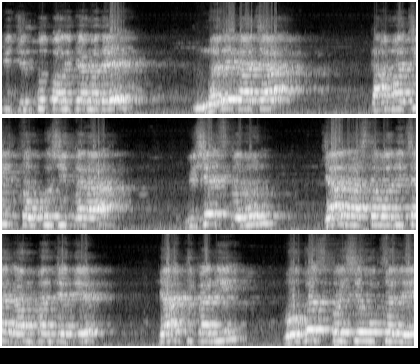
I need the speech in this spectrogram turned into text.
की जिंतूर तालुक्यामध्ये नरेगाच्या कामाची चौकशी करा विशेष करून ज्या राष्ट्रवादीच्या ग्रामपंचायतीत त्या ठिकाणी बोगस पैसे उचलले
